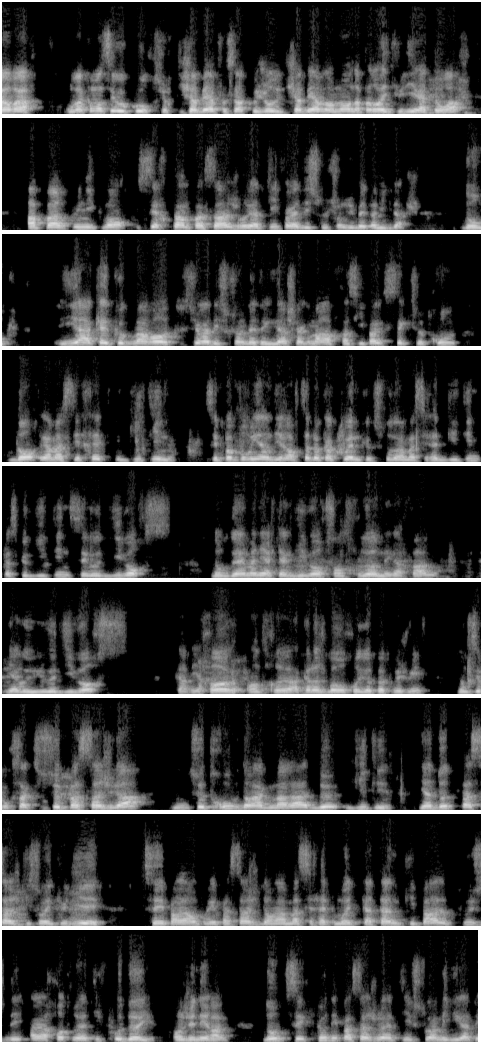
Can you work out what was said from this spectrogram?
Alors voilà, on va commencer le cours sur Tisha. Il faut savoir que le jour de Tisha normalement, on n'a pas le droit d'étudier la Torah, à part uniquement certains passages relatifs à la destruction du Beth Amikdash. Donc, il y a quelques gmarotes sur la destruction du Beth Amikdash. La gmara principale, c'est que se trouve dans la Maserhet Gitin. C'est pas pour rien dire Rav Tzadok Akwen que se trouve dans la Maserhet Gitin, parce que Gitin, c'est le divorce. Donc, de la même manière qu'il y a le divorce entre l'homme et la femme, il y a eu le divorce, entre Akadosh Baruch et le peuple juif. Donc, c'est pour ça que ce passage-là se trouve dans la Gemara de Gitin. Il y a d'autres passages qui sont étudiés. C'est par exemple les passages dans la Maseret Moed Katan qui parlent plus des halachot relatifs au deuil en général. Donc, c'est que des passages relatifs soit à Megillat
